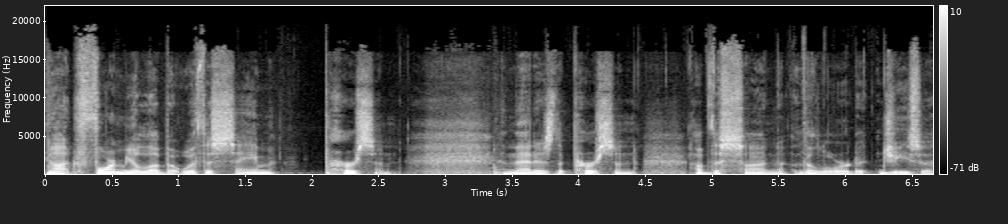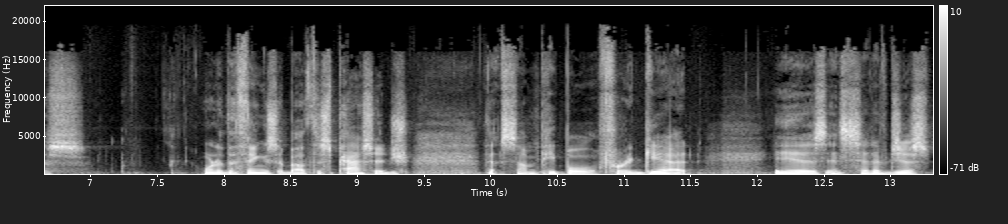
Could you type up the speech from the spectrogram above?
not formula, but with the same person. And that is the person of the Son, the Lord Jesus. One of the things about this passage that some people forget is instead of just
